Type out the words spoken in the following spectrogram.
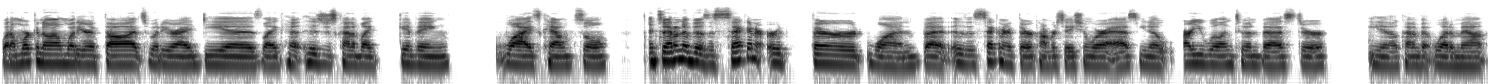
what i'm working on what are your thoughts what are your ideas? Like his just kind of like giving wise counsel. And so i don't know if it was a second or third one but it was a second or third conversation where i asked you know are you willing to invest or you know, kind of at what amount.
